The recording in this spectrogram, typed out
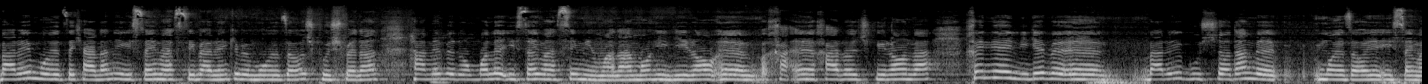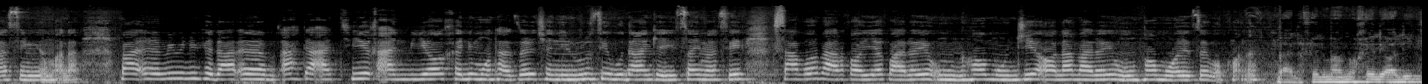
برای موعظه کردن عیسی مسیح برای اینکه به موعظه هاش گوش بدن همه به دنبال عیسی مسیح می اومدن ماهیگیران خراجگیران و خیلی دیگه برای گوش دادن به موعظه های عیسی مسیح می اومدن و می‌بینیم که در عهد عتیق انبیا خیلی منتظر چنین روزی بودن که عیسی مسیح سوار بر قایق برای اونها منجی عالم برای اونها موعظه بکنه. بله خیلی ممنون. خیلی عالی.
